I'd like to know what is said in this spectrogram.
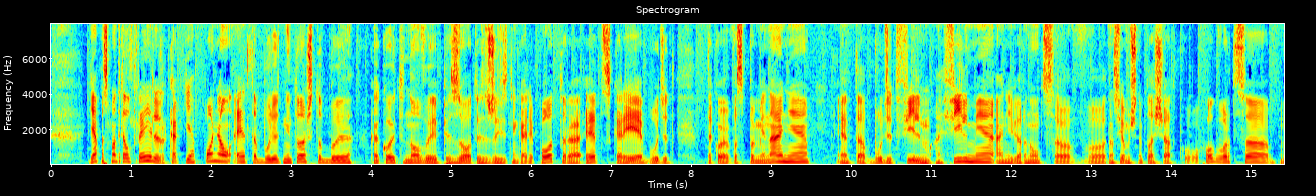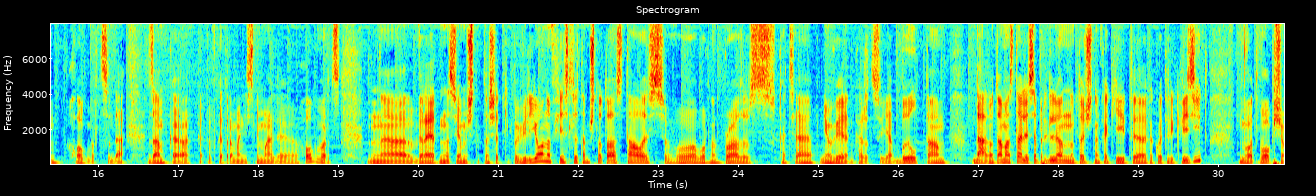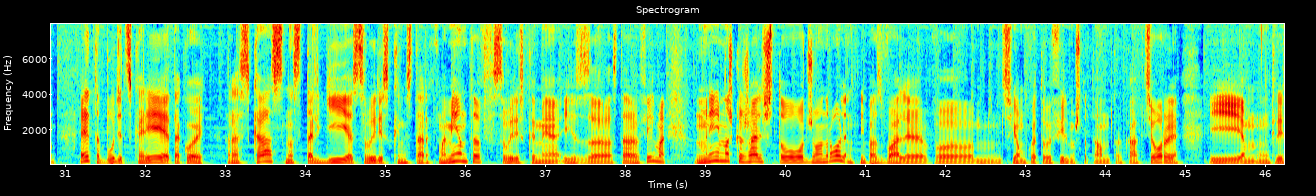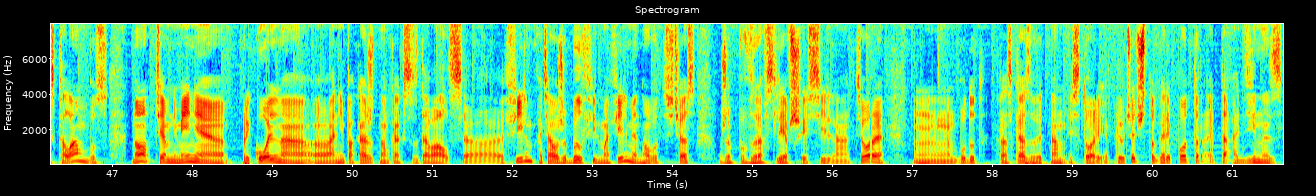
Я посмотрел трейлер, как я понял, это будет не то чтобы какой-то новый эпизод из жизни Гарри Поттера, это скорее будет такое воспоминание, это будет фильм о фильме, они вернутся в, на съемочную площадку Хогвартса, Хогвартса, да, замка, в котором они снимали Хогвартс, э, вероятно, на съемочной площадке павильонов, если там что-то осталось в Warner Brothers, хотя не уверен, кажется, я был там. Да, но там остались определенно точно какие-то, какой-то реквизит. Вот, в общем, это будет скорее такой рассказ, ностальгия с вырезками старых моментов, с вырезками из э, старого фильма. Мне немножко жаль, что Джоан Роллинг не позвали в съемку этого фильма, что там только актеры и Крис Коламбус, но, тем не менее, прикольно, э, они покажут нам, как создавался фильм, хотя уже был фильм о фильме, но вот сейчас уже повзрослевшие сильно актеры будут рассказывать нам истории. При учете, что Гарри Поттер это один из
